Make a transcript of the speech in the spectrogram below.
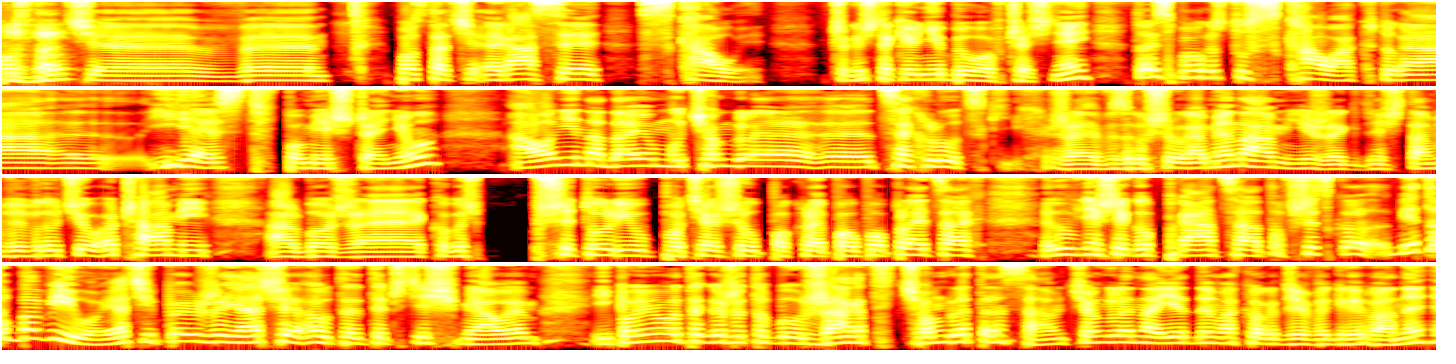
Postać, mhm. E, w, postać rasy skały. Czegoś takiego nie było wcześniej. To jest po prostu skała, która e, jest w pomieszczeniu, a oni nadają mu ciągle e, cech ludzkich, że wzruszył ramionami, że gdzieś tam wywrócił oczami, albo że kogoś przytulił, pocieszył, poklepał po plecach. Również jego praca, to wszystko, mnie to bawiło. Ja ci powiem, że ja się autentycznie śmiałem i pomimo tego, że to był żart ciągle ten sam, ciągle na jednym akordzie wygrywany,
